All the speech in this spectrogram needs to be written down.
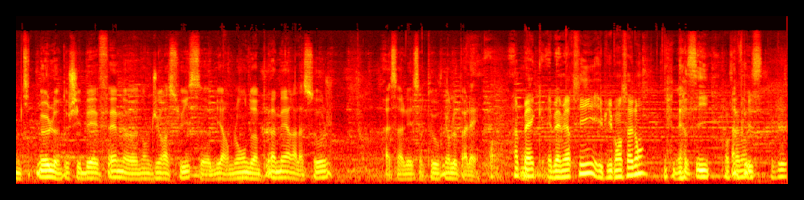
une petite meule de chez BFM dans le Jura suisse, bière blonde un peu amère à la sauge. Ah, ça, allait- ça peut ouvrir le palais. Impec. Eh bien merci, et puis bon salon. Merci, Bon à salon. plus. À plus.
